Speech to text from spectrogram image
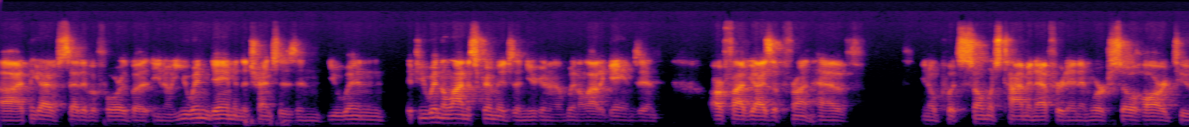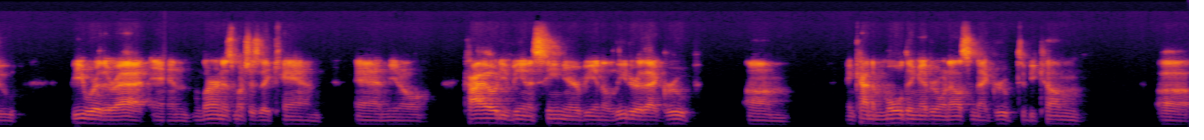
Uh, I think I've said it before, but you know, you win game in the trenches, and you win if you win the line of scrimmage, then you're going to win a lot of games. And our five guys up front have, you know, put so much time and effort in and worked so hard to be where they're at and learn as much as they can. And, you know, Kayode being a senior, being a leader of that group, um, and kind of molding everyone else in that group to become uh,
